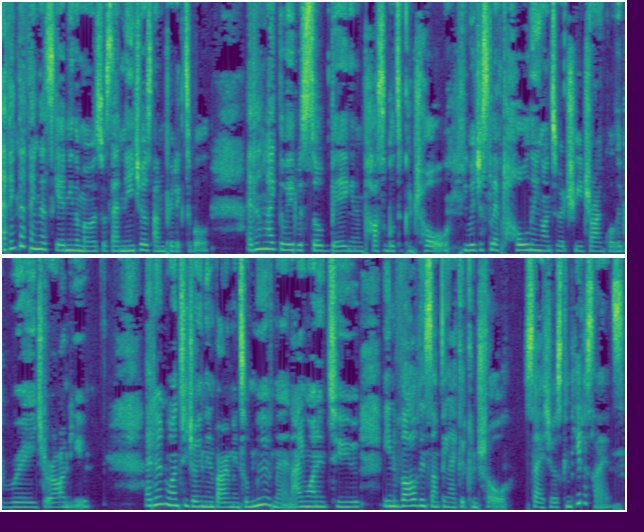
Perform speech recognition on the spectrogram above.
I think the thing that scared me the most was that nature is unpredictable. I didn't like the way it was so big and impossible to control. You were just left holding onto a tree trunk while it raged around you. I didn't want to join the environmental movement. I wanted to be involved in something I could control. So I chose computer science.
